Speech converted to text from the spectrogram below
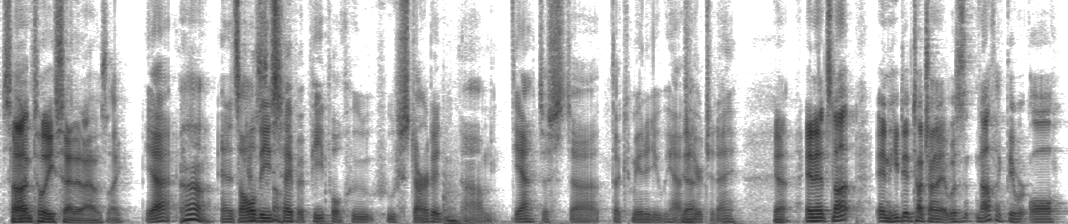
So Not until he said it, I was like, yeah, Huh. and it's all these so. type of people who who started, um, yeah, just uh, the community we have Yeah. here today. yeah. And it's not, and he did touch on it. It was not like they were all,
